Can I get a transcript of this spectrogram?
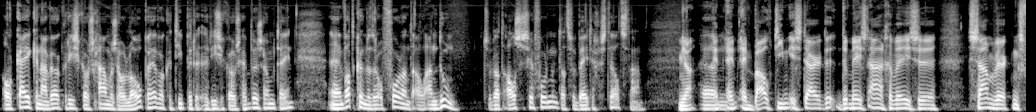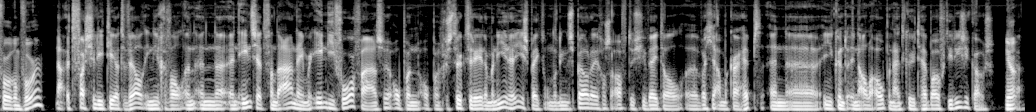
al kijken naar welke risico's gaan we zo lopen, he, welke type risico's hebben we zo meteen. En wat kunnen we er op voorhand al aan doen? Zodat als ze zich voordoen, dat we beter gesteld staan. Ja, um, en, en, en bouwteam is daar de, de meest aangewezen samenwerkingsvorm voor? Nou, het faciliteert wel in ieder geval een, een, een inzet van de aannemer in die voorfase op een, op een gestructureerde manier. Hè. Je spreekt onderling de spelregels af, dus je weet al uh, wat je aan elkaar hebt. En uh, je kunt in alle openheid kun je het hebben over die risico's. Ja. ja.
